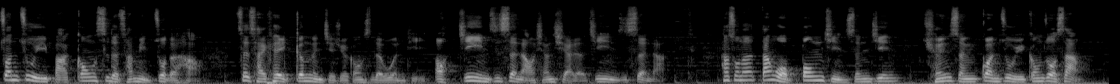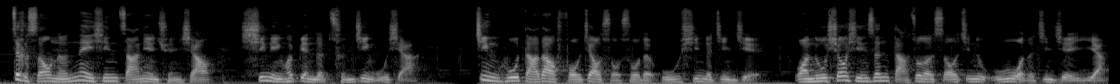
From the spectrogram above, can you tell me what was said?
专注于把公司的产品做得好，这才可以根本解决公司的问题。哦，经营之圣啊，我想起来了，经营之圣啊。他说呢，当我绷紧神经，全神贯注于工作上，这个时候呢，内心杂念全消。心灵会变得纯净无瑕，近乎达到佛教所说的无心的境界，宛如修行僧打坐的时候进入无我的境界一样。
